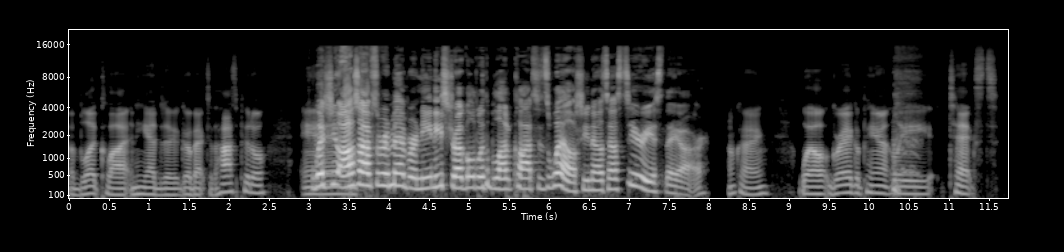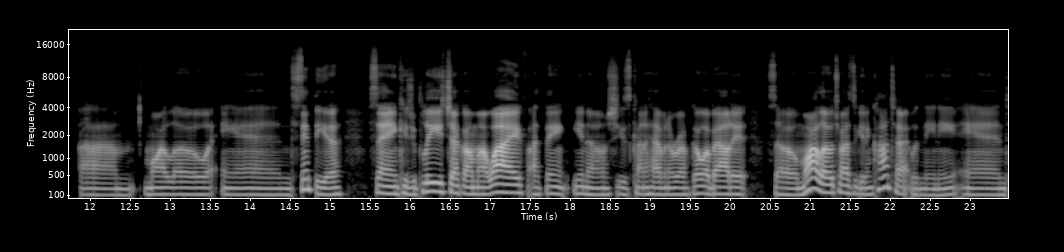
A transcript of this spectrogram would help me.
a blood clot, and he had to go back to the hospital. And Which you also have to remember, Nene struggled with blood clots as well. She knows how serious they are. Okay. Well, Greg apparently texts um, Marlo and Cynthia saying, Could you please check on my wife? I think, you know, she's kind of having a rough go about it. So Marlo tries to get in contact with Nene and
